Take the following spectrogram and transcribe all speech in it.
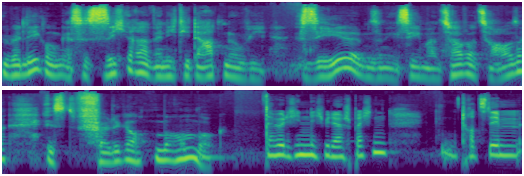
Überlegung, es ist sicherer, wenn ich die Daten irgendwie sehe, im Sinne, ich sehe meinen Server zu Hause, ist völliger Humbug. Da würde ich Ihnen nicht widersprechen. Trotzdem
